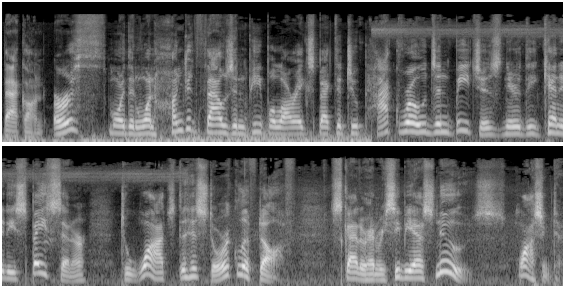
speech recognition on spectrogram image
Back on Earth, more than 100,000 people are expected to pack roads and beaches near the Kennedy Space Center to watch the historic liftoff. Skyler Henry, CBS News, Washington.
